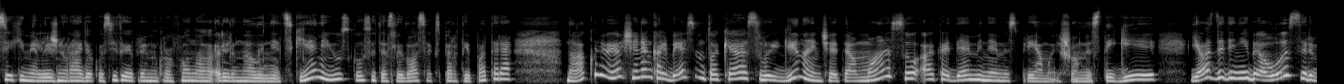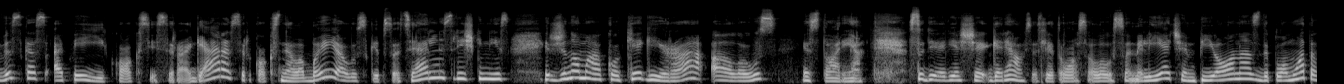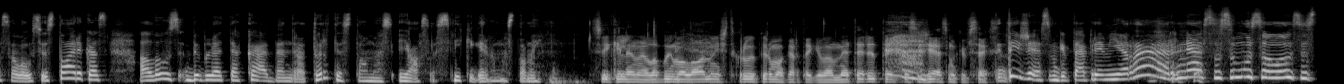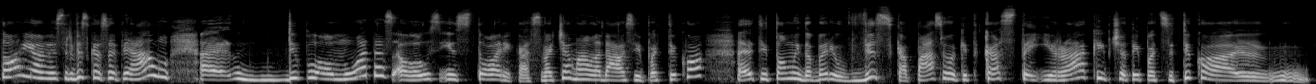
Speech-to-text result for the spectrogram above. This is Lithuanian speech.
Sveiki, mėly žinių radio klausytojai, prie mikrofono Lina Lunieckienė, jūs klausotės laidos ekspertai patarė, na, kurioje šiandien kalbėsim tokią svaiginančią temą su akademinėmis priemaišomis. Taigi, jos didinybė alus ir viskas apie jį, koks jis yra geras ir koks nelabai, alus kaip socialinis reiškinys. Ir žinoma, kokiegi yra alaus istorija. Studijoje vieši geriausias Lietuvos alaus somelie, čempionas, diplomuotas alaus istorikas, alaus biblioteka bendraturtis Tomas Josas. Sveiki, gerbiamas Tomai. Sveiki, Lena, labai malonu, iš tikrųjų pirmą kartą gyvam eterį, tai pasižiūrėsim, kaip seksis. Tai žiūrėsim, kaip ta premjera, ar ne, su, su mūsų alaus istorijomis ir viskas apie alų. A, diplomuotas alaus istorikas. Va čia man labiausiai patiko. A, tai Tomai dabar jau viską pasakokit, kas tai yra, kaip čia taip atsitiko,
